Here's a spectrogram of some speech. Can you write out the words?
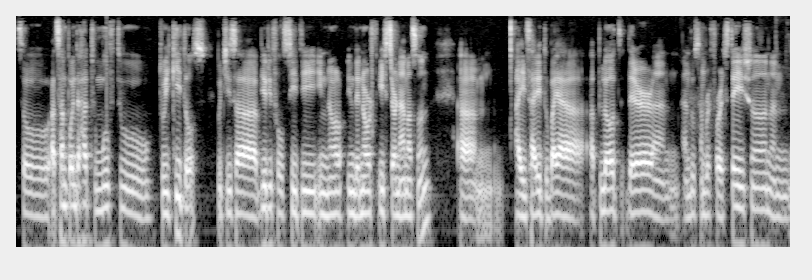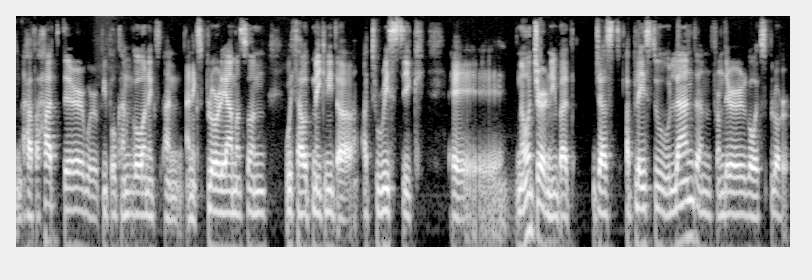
So at some point I had to move to, to Iquitos, which is a beautiful city in, nor- in the northeastern Amazon. Um, I decided to buy a, a plot there and, and, do some reforestation and have a hut there where people can go and, ex- and, and explore the Amazon without making it a, a touristic uh, no journey, but just a place to land and from there go explore.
